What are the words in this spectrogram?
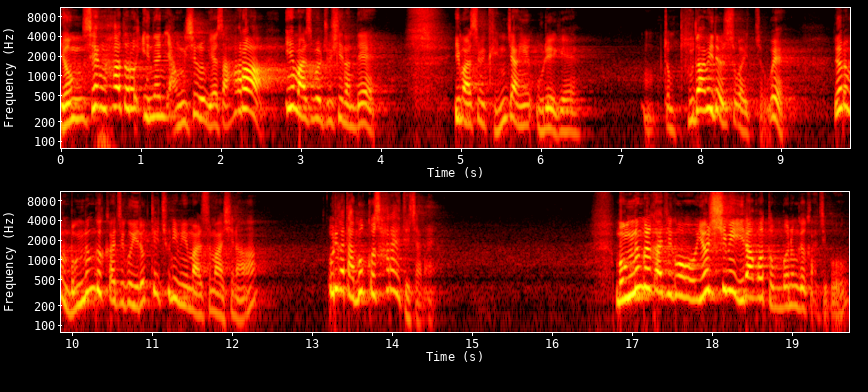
영생하도록 있는 양식을 위해서 하라. 이 말씀을 주시는데 이 말씀이 굉장히 우리에게 좀 부담이 될 수가 있죠. 왜? 여러분 먹는 것 가지고 이렇게 주님이 말씀하시나? 우리가 다 먹고 살아야 되잖아요. 먹는 걸 가지고 열심히 일하고 돈 버는 것 가지고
